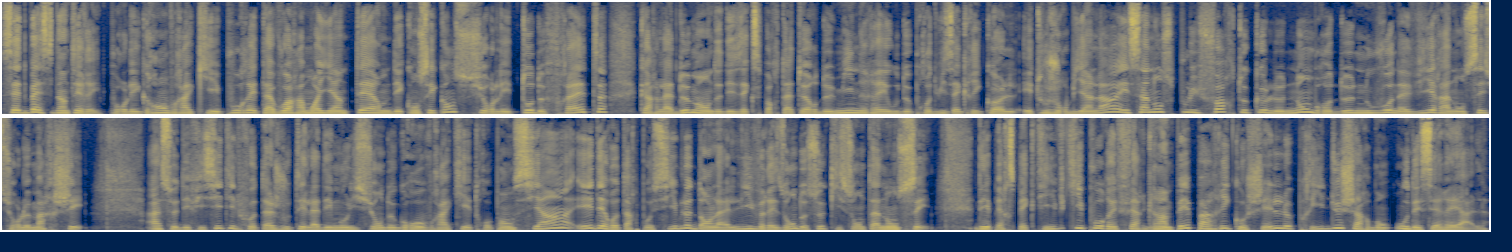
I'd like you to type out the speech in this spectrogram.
Cette baisse d'intérêt pour les grands vraquiers pourrait avoir à moyen terme des conséquences sur les taux de fret, car la demande des exportateurs de minerais ou de produits agricoles est toujours bien là et s'annonce plus forte que le nombre de nouveaux navires annoncés sur le marché. À ce déficit, il faut ajouter la démolition de gros vraquiers trop anciens et des retards possibles dans la livraison de ceux qui sont annoncés. Des perspectives qui pourraient faire grimper par ricochet le prix du charbon ou des céréales.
